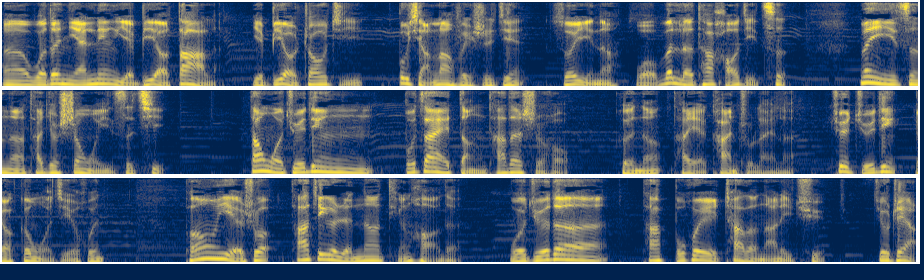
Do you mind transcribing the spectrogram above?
呃，我的年龄也比较大了，也比较着急，不想浪费时间，所以呢，我问了他好几次，问一次呢，他就生我一次气。当我决定不再等他的时候，可能他也看出来了，却决定要跟我结婚。朋友也说他这个人呢挺好的，我觉得他不会差到哪里去。就这样。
